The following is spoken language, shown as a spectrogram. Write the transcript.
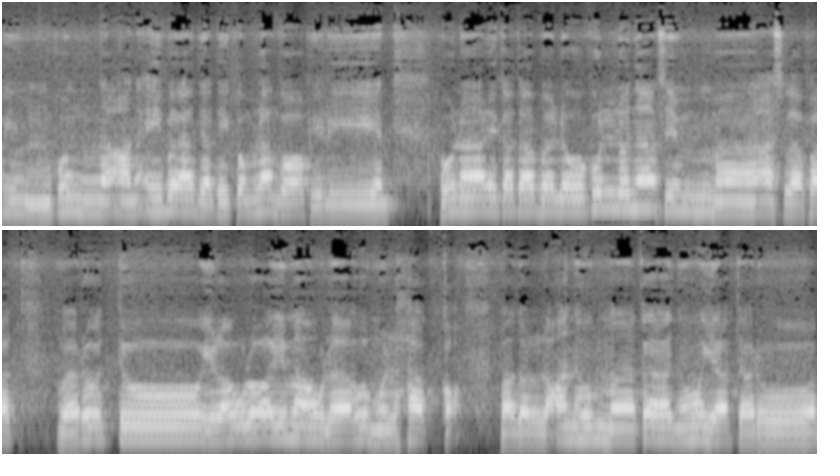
إن كنا عن عبادتكم لغافلين. هنالك تبلو كل نفس ما أسلفت وردوا إلى الله مولاهم الحق وضل عنهم ما كانوا يفترون.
